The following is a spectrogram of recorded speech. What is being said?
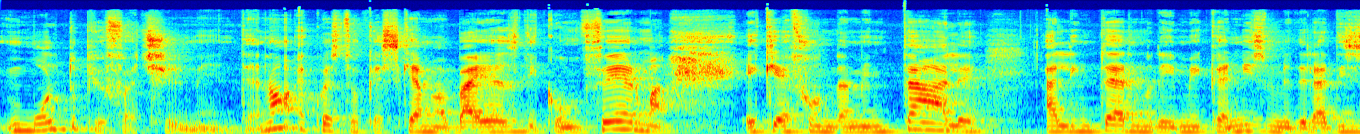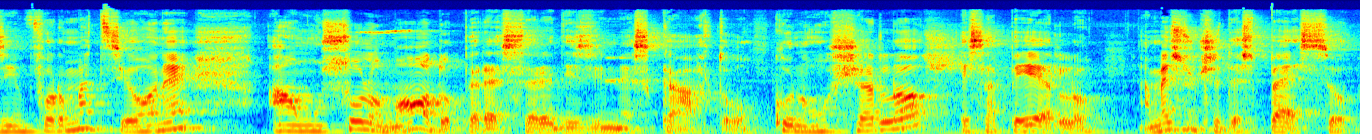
molto più facilmente. No? È questo che si chiama bias di conferma e che è fondamentale all'interno dei meccanismi della disinformazione, ha un solo modo per essere disinnescato, conoscerlo e saperlo. A me succede spesso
